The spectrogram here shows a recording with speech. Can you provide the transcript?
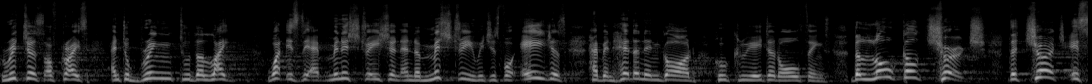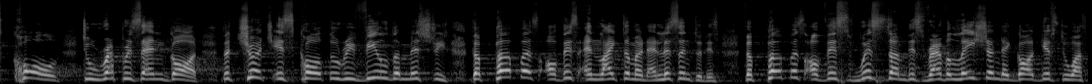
riches of Christ and to bring to the light what is the administration and the mystery which is for ages have been hidden in God who created all things. The local church, the church is called to represent God. The church is called to reveal the mysteries. The purpose of this enlightenment, and listen to this, the purpose of this wisdom, this revelation that God gives to us,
